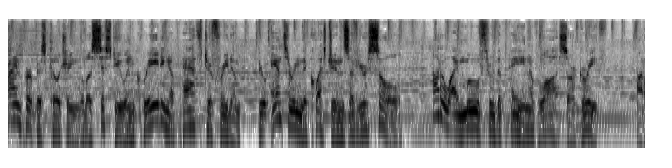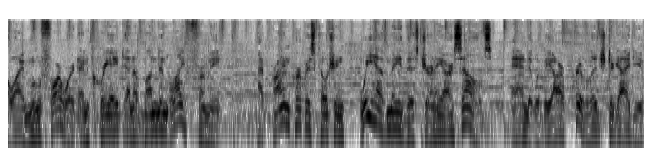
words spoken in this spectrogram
Prime Purpose Coaching will assist you in creating a path to freedom through answering the questions of your soul. How do I move through the pain of loss or grief? How do I move forward and create an abundant life for me? At Prime Purpose Coaching, we have made this journey ourselves, and it would be our privilege to guide you.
